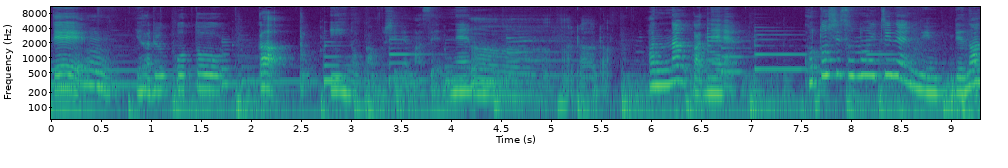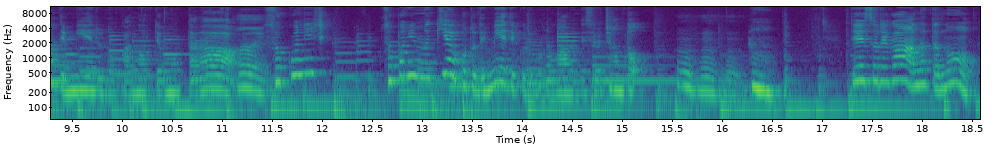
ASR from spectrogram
てうん。やることがいいのかもしれませんね。あらあら。あのなんかね今年その1年にでなんで見えるのかなって思ったら、はい。そこにそこに向き合うことで見えてくるものがあるんですよちゃんと。うんうん。うん、でそれがあなたの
